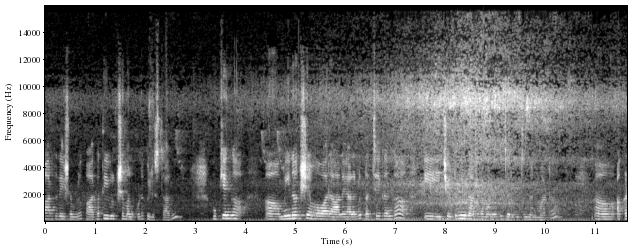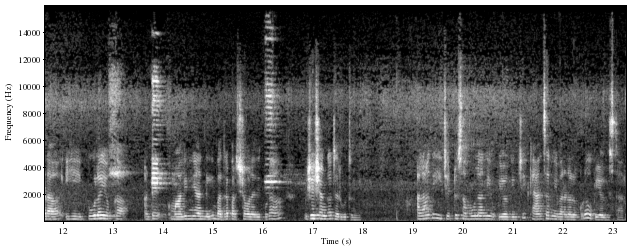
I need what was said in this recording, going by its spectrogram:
భారతదేశంలో పార్వతీ వృక్షం అని కూడా పిలుస్తారు. ముఖ్యంగా మీనాక్షి అమ్మవారి ఆలయాలలో ప్రత్యేకంగా ఈ చెట్టుని నాటడం అనేది జరుగుతుందన్నమాట. అక్కడ ఈ పూల యొక్క అంటే మాలిన్యాన్ని భద్రపరచడం అనేది కూడా విశేషంగా జరుగుతుంది. అలాగే ఈ చెట్టు సమూలాన్ని ఉపయోగించి క్యాన్సర్ నివారణలో కూడా ఉపయోగిస్తారు.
